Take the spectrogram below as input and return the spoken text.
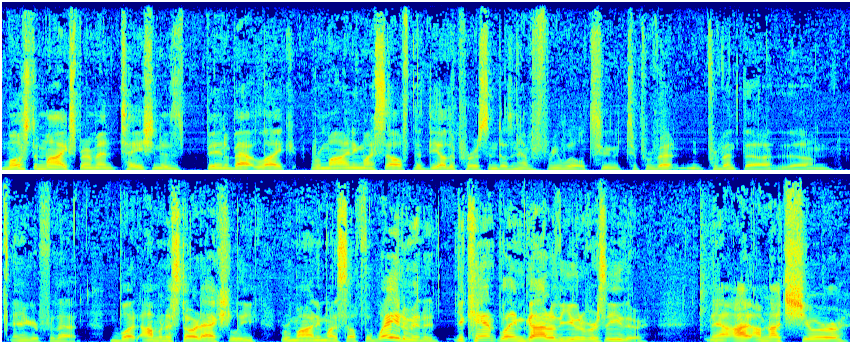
most of my experimentation has been about like reminding myself that the other person doesn't have a free will to to prevent prevent the the um, anger for that. But I'm going to start actually reminding myself that wait a minute, you can't blame God or the universe either. Now I, I'm not sure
